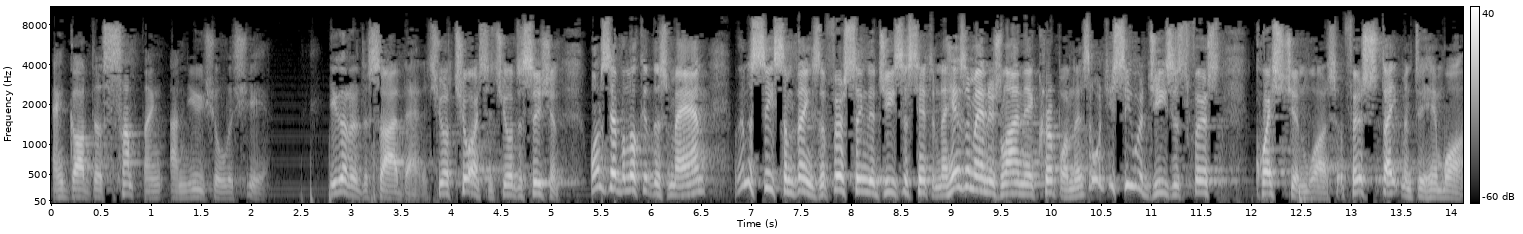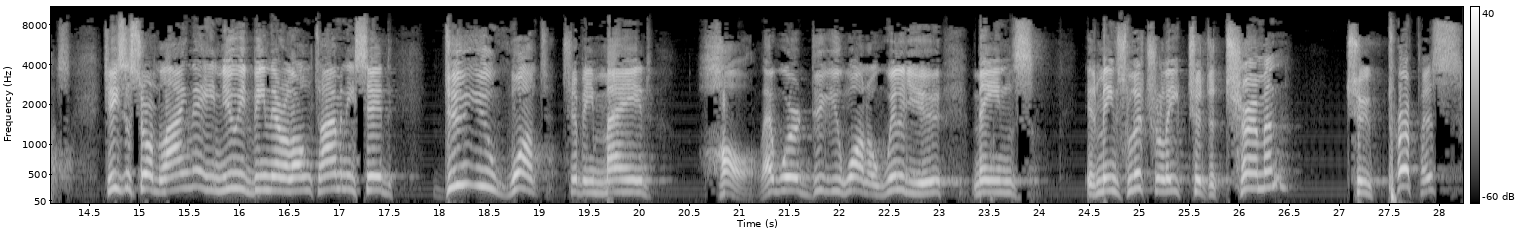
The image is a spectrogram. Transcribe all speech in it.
and God does something unusual this year. You've got to decide that. It's your choice. It's your decision. I want us to have a look at this man. We're going to see some things. The first thing that Jesus said to him. Now, here's a man who's lying there crippled. And I want you to see what Jesus' first question was, first statement to him was. Jesus saw him lying there. He knew he'd been there a long time. And he said, Do you want to be made whole? That word, do you want or will you, means, it means literally to determine, to purpose,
